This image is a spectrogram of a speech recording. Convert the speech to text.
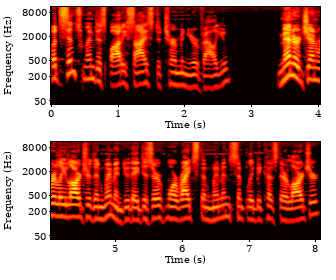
But since when does body size determine your value? Men are generally larger than women. Do they deserve more rights than women simply because they're larger?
